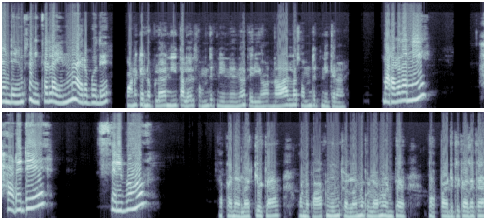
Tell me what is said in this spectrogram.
ரெண்டு நிமிஷம் நிக்கல என்ன ஆயிரப்போகுது? உனக்கு என்ன பிள்ளை? நீ தலையில சுமந்துட்டு நின்னா தெரியும். நான் சுமந்துட்டு நிக்கிறேன். மரகதண்ணி? அடடே செல்வம்? அக்கா நல்லா இருக்கேக்கா உன்னை பார்க்கணும்னு சொல்லாம கொள்ளாம வந்துட்டேன். தப்பா எடுத்துக்காதக்கா.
